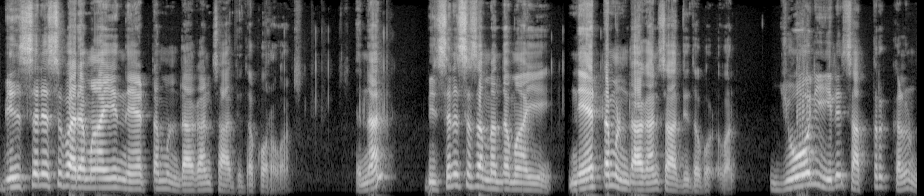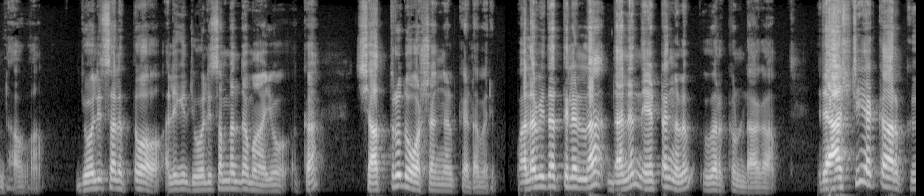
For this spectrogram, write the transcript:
ബിസിനസ് പരമായി നേട്ടം ഉണ്ടാകാൻ സാധ്യത കുറവാണ്. എന്നാൽ ബിസിനസ് സംബന്ധമായി നേട്ടം നേട്ടമുണ്ടാകാൻ സാധ്യത കുറവാണ്. ജോലിയിൽ ശത്രുക്കൾ ഉണ്ടാവാം. ജോലി സ്ഥലത്തോ അല്ലെങ്കിൽ ജോലി സംബന്ധമായോ ഒക്കെ ശത്രുദോഷങ്ങൾക്കിടവരും. പല വിധത്തിലുള്ള ധനനേട്ടങ്ങളും ഇവർക്കുണ്ടാകാം. രാഷ്ട്രീയക്കാർക്ക്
